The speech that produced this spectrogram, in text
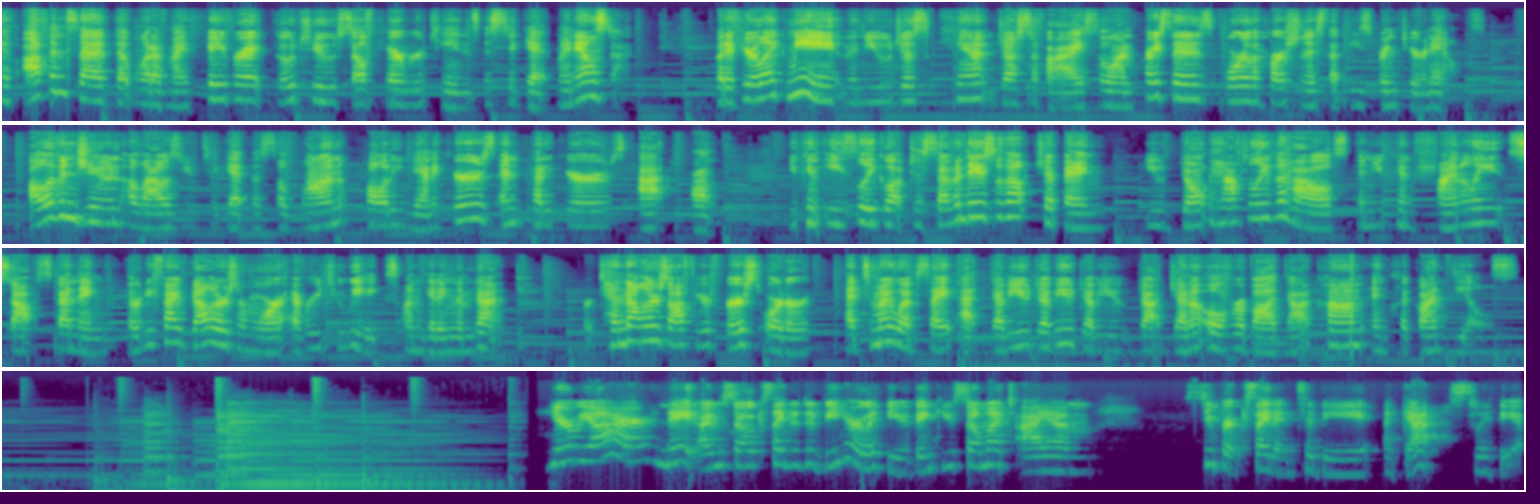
I've often said that one of my favorite go to self care routines is to get my nails done. But if you're like me, then you just can't justify salon prices or the harshness that these bring to your nails. Olive and June allows you to get the salon quality manicures and pedicures at home. You can easily go up to seven days without chipping. You don't have to leave the house, and you can finally stop spending $35 or more every two weeks on getting them done. For $10 off your first order, head to my website at www.jennaoverbaugh.com and click on deals. Here we are, Nate. I'm so excited to be here with you. Thank you so much. I am super excited to be a guest with you.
